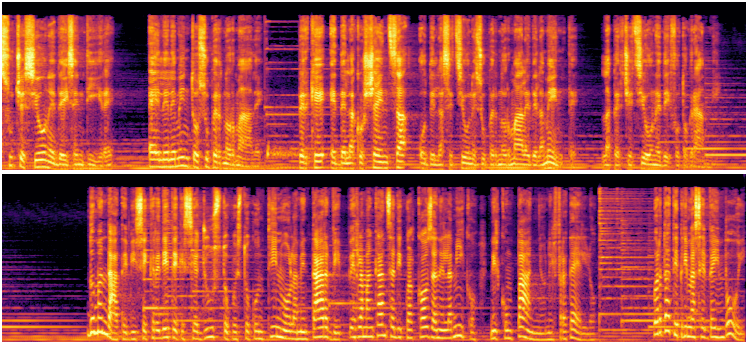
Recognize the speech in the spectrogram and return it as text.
successione dei sentire è l'elemento supernormale, perché è della coscienza o della sezione supernormale della mente, la percezione dei fotogrammi. Domandatevi se credete che sia giusto questo continuo lamentarvi per la mancanza di qualcosa nell'amico, nel compagno, nel fratello. Guardate prima se v'è in voi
